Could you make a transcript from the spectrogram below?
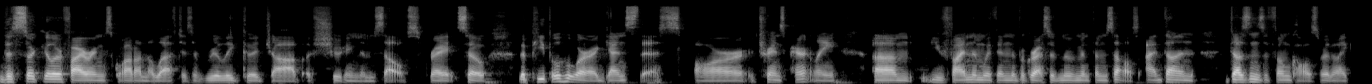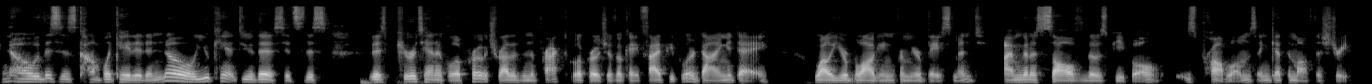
the circular firing squad on the left is a really good job of shooting themselves, right? So the people who are against this are transparently, um, you find them within the progressive movement themselves. I've done dozens of phone calls where they're like, "No, this is complicated," and "No, you can't do this." It's this this puritanical approach rather than the practical approach of, "Okay, five people are dying a day." While you're blogging from your basement, I'm going to solve those people's problems and get them off the street.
